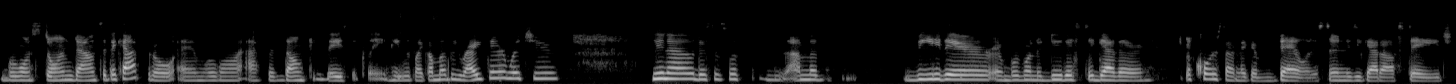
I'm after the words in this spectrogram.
We're going to storm down to the Capitol and we're going to act a donkey, basically. And he was like, I'm going to be right there with you. You know, this is what I'm going to be there and we're going to do this together. Of course, I that nigga bailed as soon as he got off stage.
